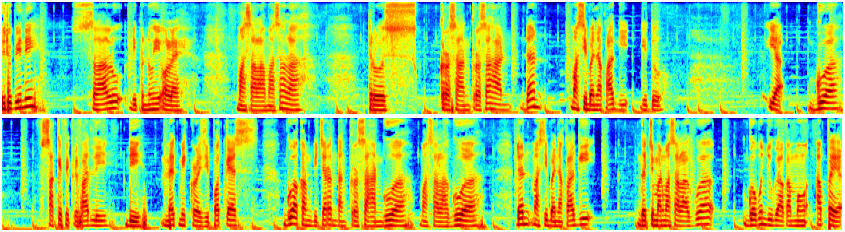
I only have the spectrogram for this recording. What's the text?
Hidup ini selalu dipenuhi oleh masalah-masalah, terus keresahan-keresahan dan masih banyak lagi gitu. Ya, gua Sakif Fikri Fadli di Make Me Crazy Podcast. Gua akan bicara tentang keresahan gua, masalah gua, dan masih banyak lagi. Gak cuman masalah gua, gua pun juga akan meng, apa ya,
